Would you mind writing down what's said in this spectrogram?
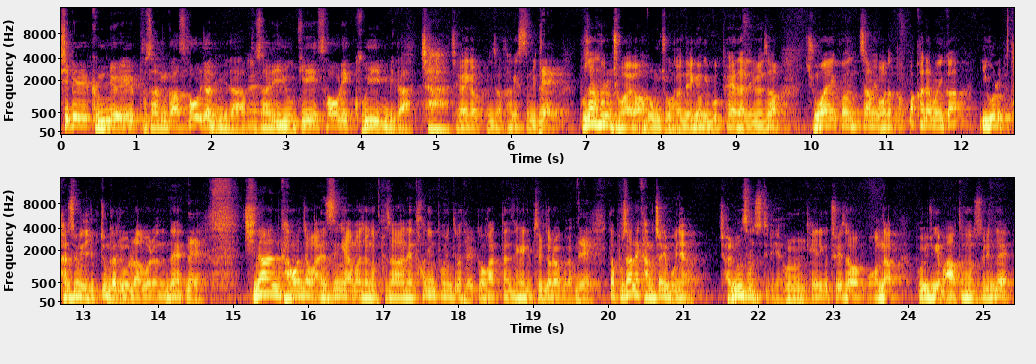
10일 금요일 부산과 서울전입니다. 네. 부산이 6위, 서울이 9위입니다. 자, 제가 이거 분석하겠습니다. 네. 부산 흐름 좋아요. 아, 너무 좋아. 그러니까 네 경기 무패에 달리면서 중하위권 싸움이 워낙 빡빡하다 보니까 이걸로 이제 6등까지 올라와 버렸는데 네. 지난 강원전 완승이 아마 저는 부산의 터닝 포인트가 될 것 같다는 생각이 좀 들더라고요. 네. 그러니까 부산의 강점이 뭐냐? 젊은 선수들이에요. 음. K리그 2에서 워낙 보여준 게 많았던 선수들인데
